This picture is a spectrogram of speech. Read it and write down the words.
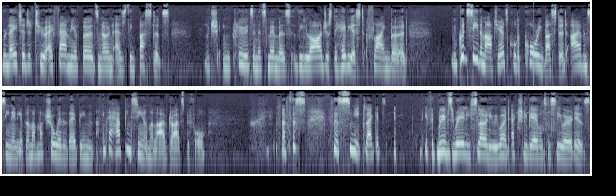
related to a family of birds known as the bustards, which includes in its members the largest, the heaviest flying bird we could see them out here. It's called a Kori bustard. I haven't seen any of them. I'm not sure whether they've been. I think they have been seen on the live drives before. Love this, this sneak. Like it's it, if it moves really slowly, we won't actually be able to see where it is.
